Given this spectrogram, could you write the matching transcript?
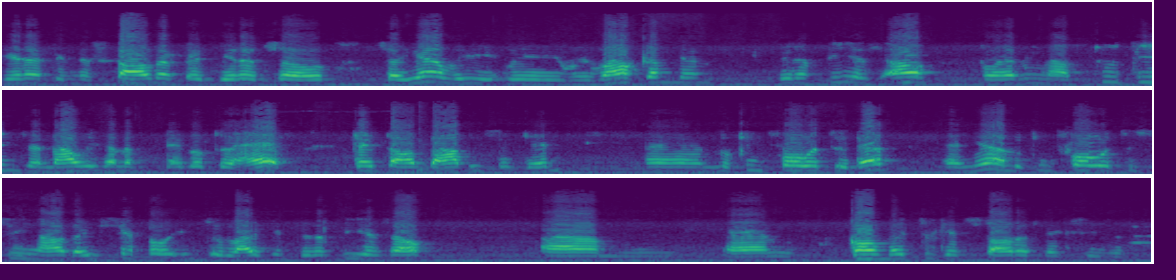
did it, in the style that they did it. So so yeah, we, we, we welcome them to the PSL for having our two teams, and now we're going to be able to have Cape Town derbies again. And looking forward to that. And yeah, looking forward to seeing how they settle into life into the PSL. Um, and can't wait to get started next season.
